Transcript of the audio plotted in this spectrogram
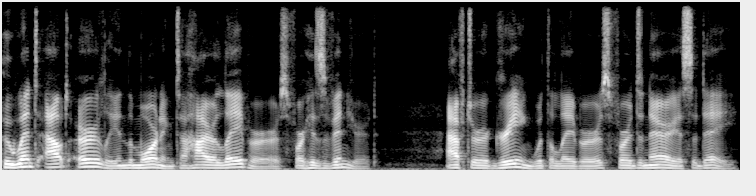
who went out early in the morning to hire laborers for his vineyard. After agreeing with the laborers for a denarius a day,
